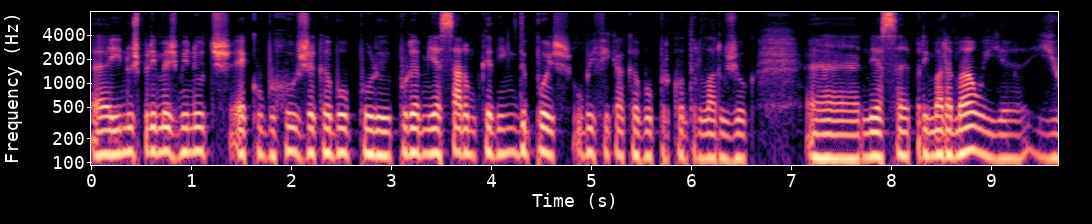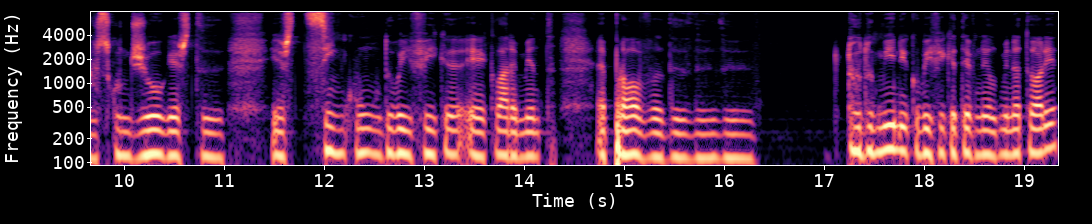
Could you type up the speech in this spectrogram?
uh, e nos primeiros minutos é que o Berruge acabou por, por ameaçar um bocadinho. Depois o Benfica acabou por controlar o jogo nessa primeira mão e, e, o segundo jogo, este, este 5-1 do Benfica, é claramente a prova de, de, de do domínio que o Benfica teve na eliminatória.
